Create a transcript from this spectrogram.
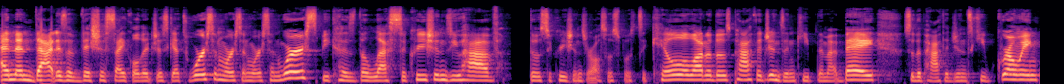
And then that is a vicious cycle that just gets worse and worse and worse and worse because the less secretions you have, those secretions are also supposed to kill a lot of those pathogens and keep them at bay. So the pathogens keep growing.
